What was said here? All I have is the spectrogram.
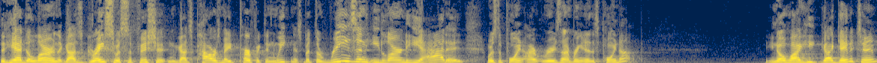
that he had to learn that God's grace was sufficient and God's power is made perfect in weakness. But the reason he learned he had it was the point I, reason I'm bringing this point up. You know why he, God gave it to him?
